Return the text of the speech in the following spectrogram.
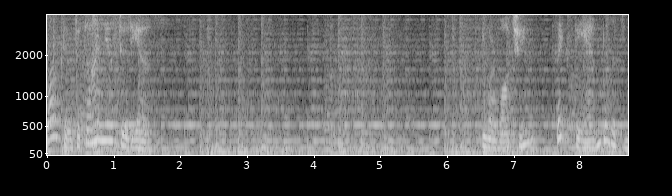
Welcome to Time News Studios. You are watching 6 p.m. Bulletin.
